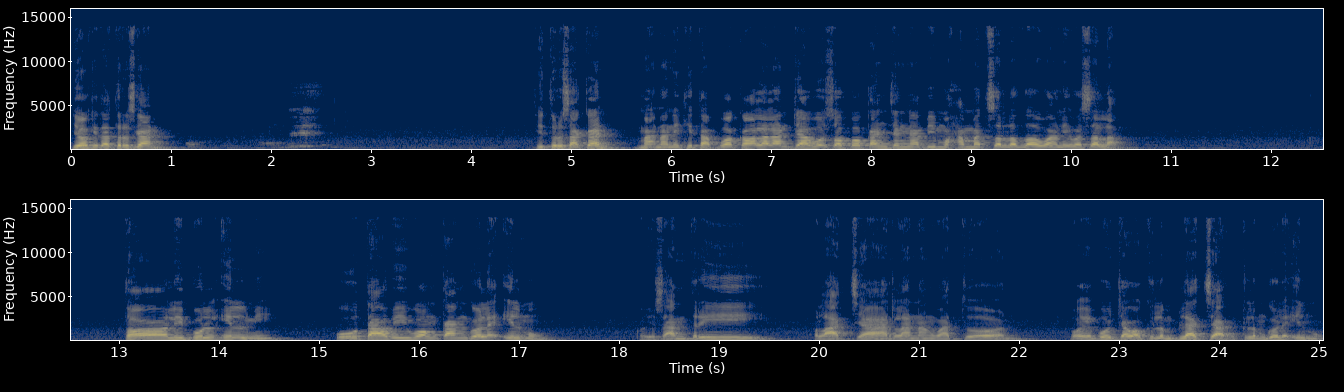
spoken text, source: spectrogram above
Yo kita teruskan. Diterusakan maknane kitab wa qala lan dawuh sapa Kanjeng Nabi Muhammad sallallahu alaihi wasallam Talibul ilmi utawi wong kang golek ilmu kaya santri, pelajar lanang wadon. Kaya bocah kok gelem belajar, gelem golek ilmu.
